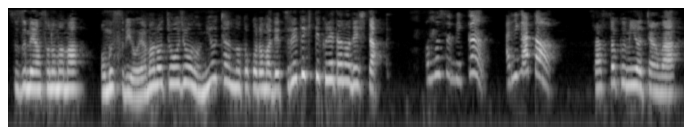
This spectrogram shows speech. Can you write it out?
スズメはそのまま、おむすびを山の頂上のみおちゃんのところまで連れてきてくれたのでした。おむすびくん、ありがとう。早速みおちゃんは、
